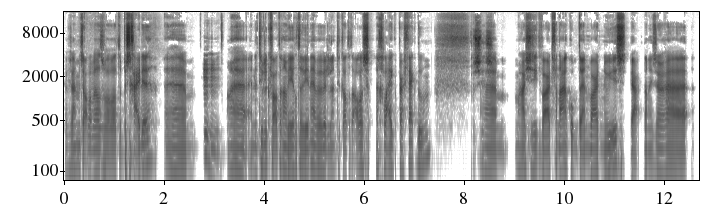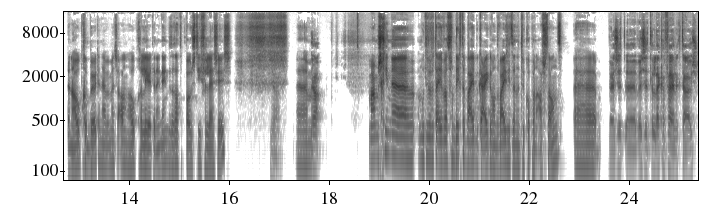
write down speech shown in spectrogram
we zijn met z'n allen wel eens wel wat te bescheiden. Mm -hmm. en natuurlijk valt er een wereld te winnen. We willen natuurlijk altijd alles gelijk perfect doen. Precies. Um, maar als je ziet waar het vandaan komt en waar het nu is, ja, dan is er een hoop gebeurd en hebben we met z'n allen een hoop geleerd. En ik denk dat dat een positieve les is. Ja. Um, ja. Maar misschien uh, moeten we het even wat van dichterbij bekijken, want wij zitten natuurlijk op een afstand. Uh, wij, zitten, wij zitten lekker veilig thuis.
